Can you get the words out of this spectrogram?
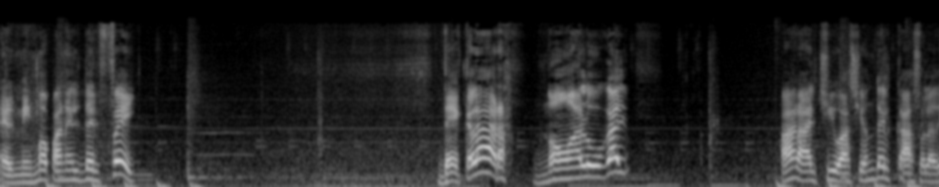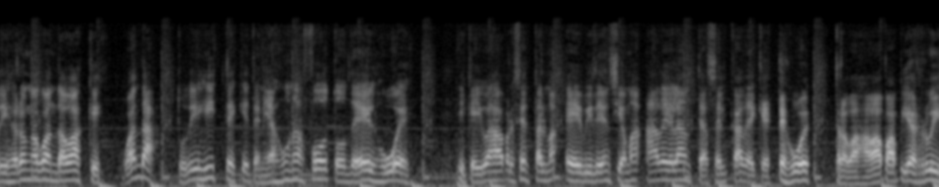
el mismo panel del FEI declara no al a la archivación del caso. Le dijeron a Wanda Vázquez, Wanda, tú dijiste que tenías una foto del juez y que ibas a presentar más evidencia más adelante acerca de que este juez trabajaba para Pierre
